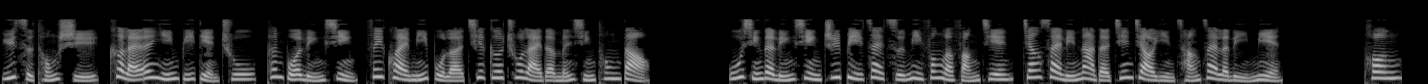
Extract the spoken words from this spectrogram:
与此同时，克莱恩银笔点出，喷薄灵性飞快弥补了切割出来的门形通道。无形的灵性之壁再次密封了房间，将赛琳娜的尖叫隐藏在了里面。砰！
